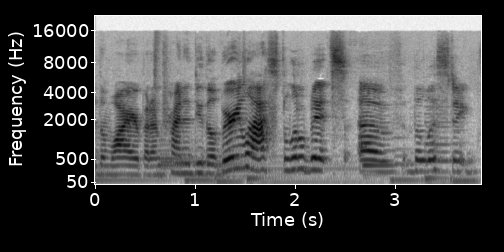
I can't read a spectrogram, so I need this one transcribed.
The wire, but I'm trying to do the very last little bits of the listings.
